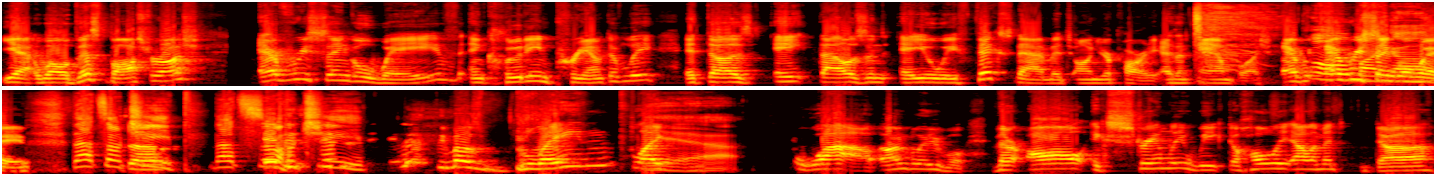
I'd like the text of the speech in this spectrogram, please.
Yeah, well, this boss rush, every single wave, including preemptively, it does eight thousand AOE fixed damage on your party as an ambush. Every Oh every single God. wave. That's so, So, cheap. That's so it is- cheap. It is the most blatant, like yeah. wow, unbelievable. They're all extremely weak to holy element. Duh.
